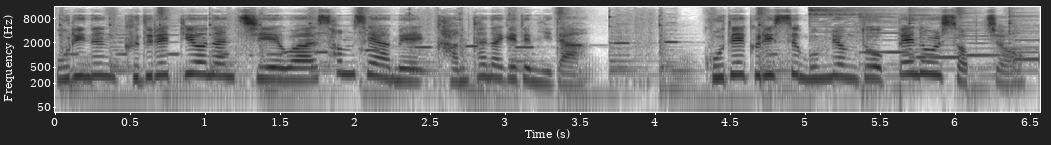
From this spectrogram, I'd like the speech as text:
우리는 그들의 뛰어난 지혜와 섬세함에 감탄하게 됩니다. 고대 그리스 문명도 빼놓을 수 없죠.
